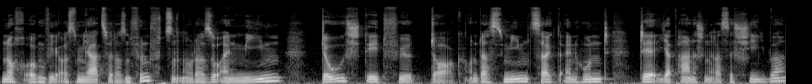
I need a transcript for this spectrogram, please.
noch irgendwie aus dem Jahr 2015 oder so ein Meme. Doge steht für Dog und das Meme zeigt einen Hund der japanischen Rasse Shiba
